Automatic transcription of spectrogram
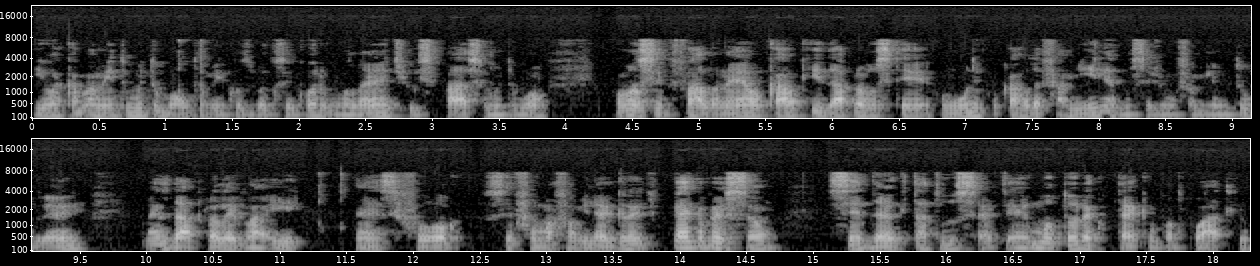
E o acabamento muito bom também, com os bancos em couro, o volante, o espaço é muito bom. Como eu sempre falo, né, é um carro que dá para você ter um único carro da família, não seja uma família muito grande, mas dá para levar aí, né, se for, se for uma família grande, pega a versão sedã que tá tudo certo. E o motor Ecotec 1.4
